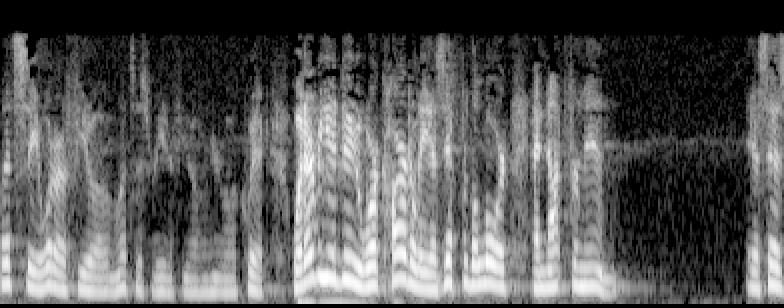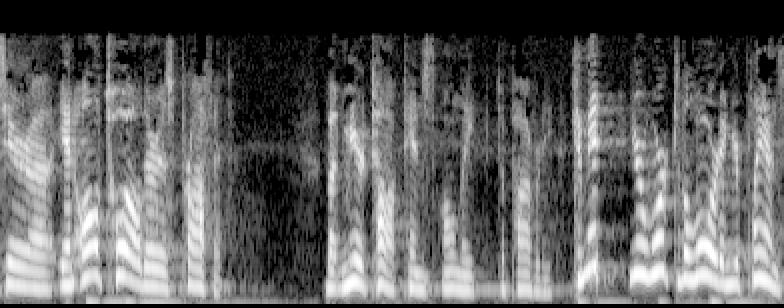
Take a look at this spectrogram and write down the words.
Let's see, what are a few of them? Let's just read a few of them here real quick. Whatever you do, work heartily as if for the Lord and not for men. It says here, uh, in all toil there is profit, but mere talk tends only to poverty. Commit your work to the Lord and your plans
